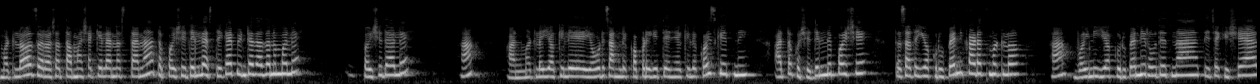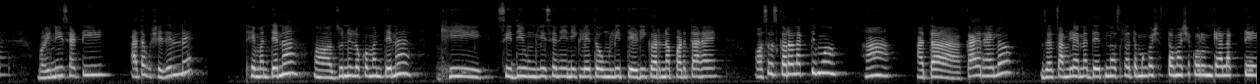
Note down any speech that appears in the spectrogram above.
म्हटलं जरासा तमाशा केला नसताना तर पैसे दिले असते काय पिंट्या दादा मला? पैसे द्याले? हां? आणि म्हटलं याकिले एवढे चांगले कपडे घेते याकिले काहीच घेत नाही. आता कसे दिले पैसे? तसं आता एक रुपयाने काढत म्हटलं. हां? बहिणी एक रुपयाने राहू देत ना तिच्या खिशात. बहिणीसाठी आता कसे दिले? ते म्हणते ना जुने लोक म्हणते ना घी सीधी उंगली से निघले तर उंगली तेडी करणं पडता है असंच करावं लागते मग. हां? आता काय राहिलं? जर चांगल्यानं देत नसलं तर मग असे तमाशे करून घ्या लागते?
